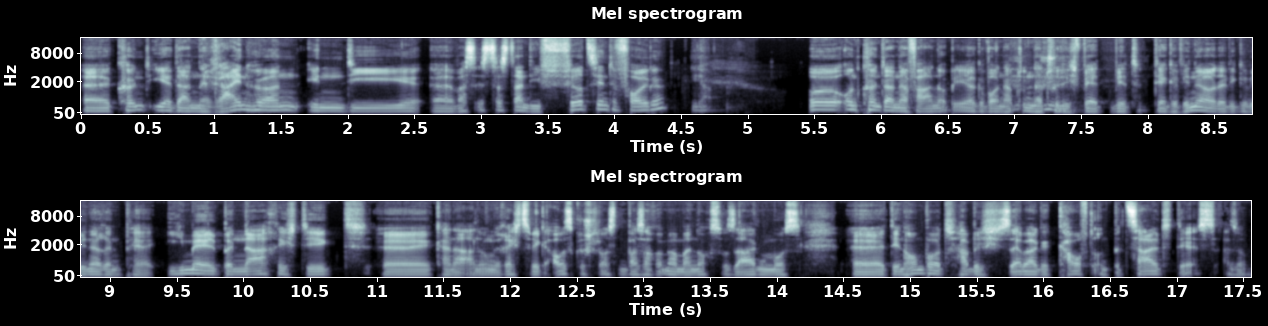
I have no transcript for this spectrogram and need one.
äh, könnt ihr dann reinhören in die, äh, was ist das dann, die 14. Folge? Ja. Äh, und könnt dann erfahren, ob ihr gewonnen habt. Und natürlich wird, wird der Gewinner oder die Gewinnerin per E-Mail benachrichtigt, äh, keine Ahnung, Rechtsweg ausgeschlossen, was auch immer man noch so sagen muss. Äh, den HomePod habe ich selber gekauft und bezahlt. Der ist, also,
